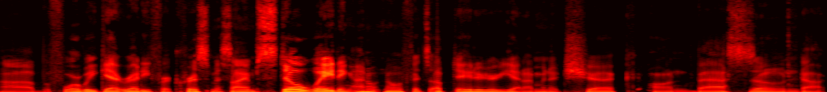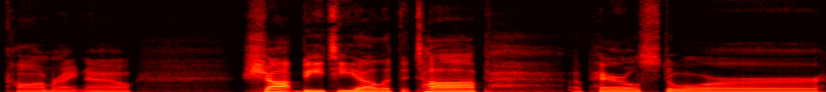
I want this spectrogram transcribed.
uh, before we get ready for Christmas. I am still waiting. I don't know if it's updated or yet. I'm going to check on basszone.com right now. Shop BTL at the top, apparel store.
